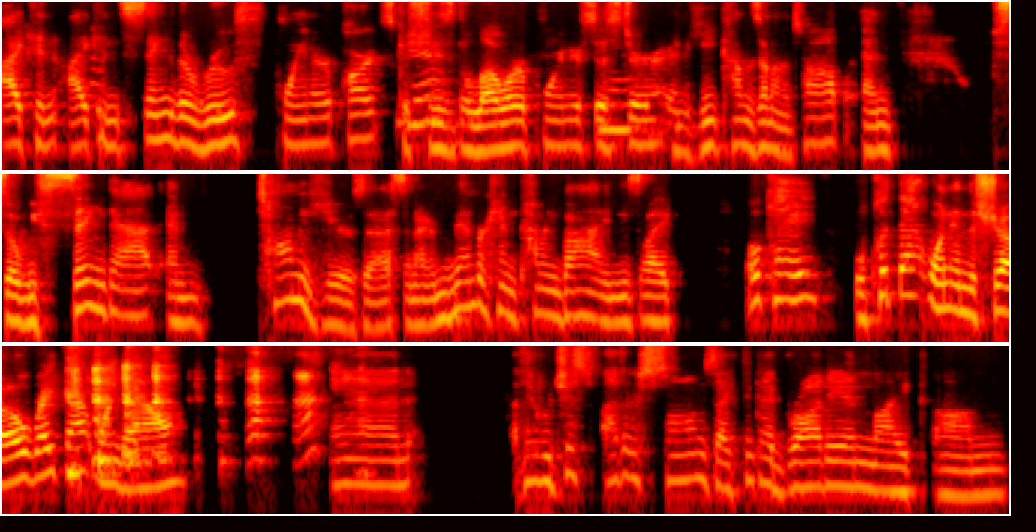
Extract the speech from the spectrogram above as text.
I can I can sing the Ruth Pointer parts because Yeah. she's the lower Pointer sister, and he comes in on top, and so we sing that, and Tommy hears us, and I remember him coming by, and he's like, "Okay, we'll put that one in the show. Write that one down." and there were just other songs. I think I brought in like um,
